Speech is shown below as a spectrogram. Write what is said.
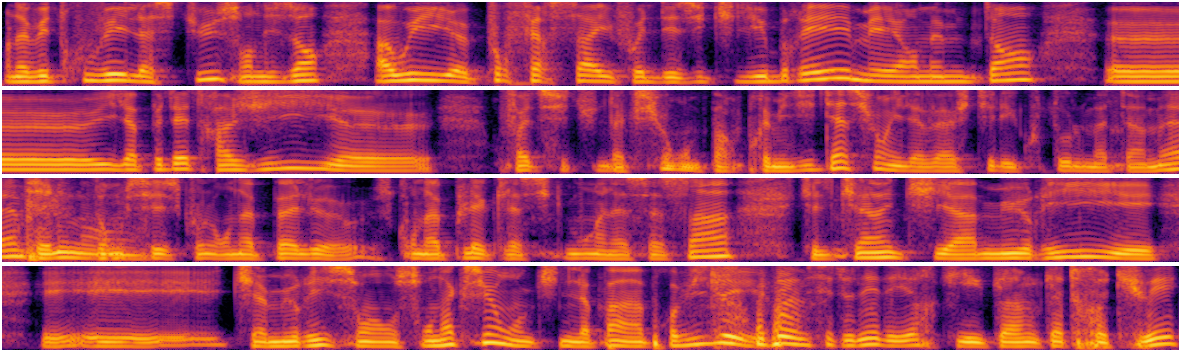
on avait trouvé l'astuce en disant ah oui, pour faire ça, il faut être déséquilibré, mais en même temps, euh, il a peut-être agi. Euh, en fait, c'est une action par préméditation. Il avait acheté les couteaux le matin même. Donc c'est ce que l'on appelle, euh, ce qu'on appelait classiquement un assassin, quelqu'un qui a mûri et, et, qui a mûri son, son, action, qui ne l'a pas improvisé. On peut même s'étonner d'ailleurs qu'il y ait quand même quatre tués,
